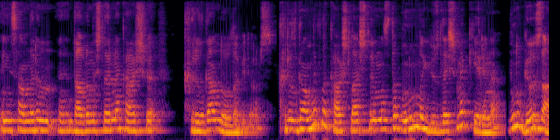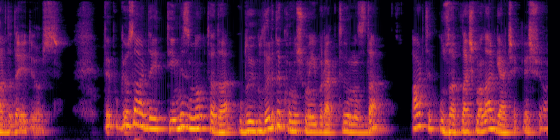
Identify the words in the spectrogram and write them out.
insanların e, davranışlarına karşı kırılgan da olabiliyoruz. Kırılganlıkla karşılaştığımızda bununla yüzleşmek yerine bunu göz ardı da ediyoruz. Ve bu göz ardı ettiğimiz noktada duyguları da konuşmayı bıraktığımızda artık uzaklaşmalar gerçekleşiyor.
